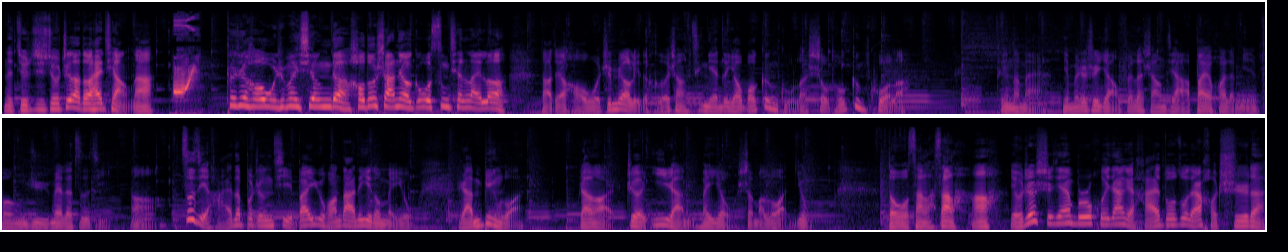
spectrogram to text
那就就就这都还抢呢。大家好，我是卖香的，好多傻鸟给我送钱来了。大家好，我是庙里的和尚，今年的腰包更鼓了，手头更阔了。听到没？你们这是养肥了商家，败坏了民风，愚昧了自己啊！自己孩子不争气，拜玉皇大帝都没用，然并卵。然而这依然没有什么卵用。都散了散了啊！有这时间，不如回家给孩子多做点好吃的。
